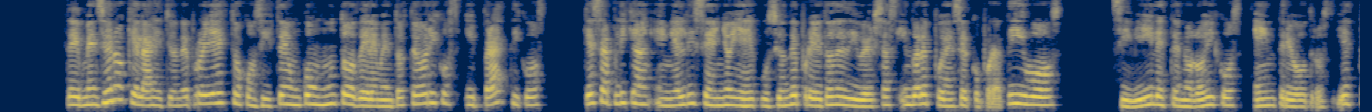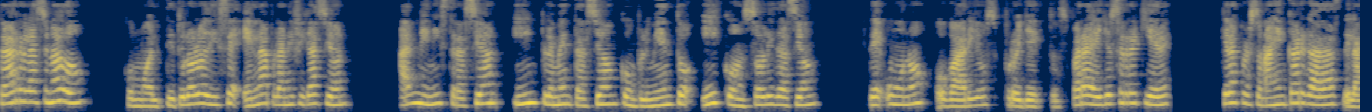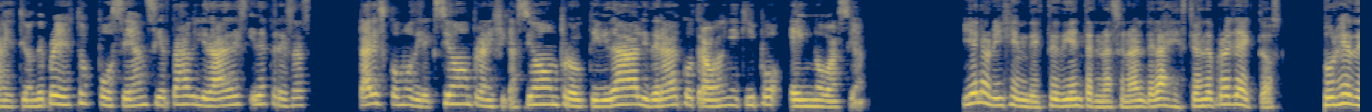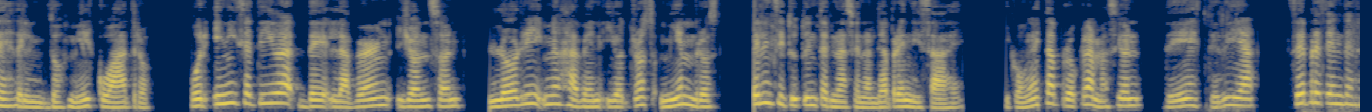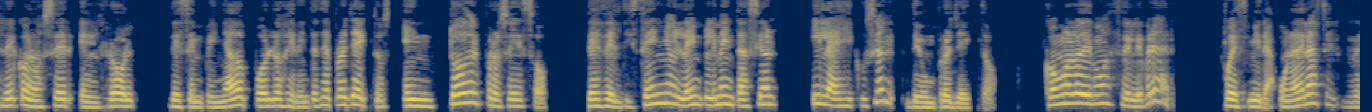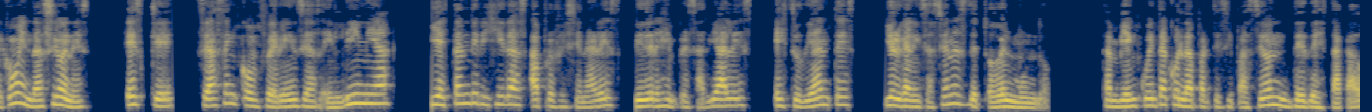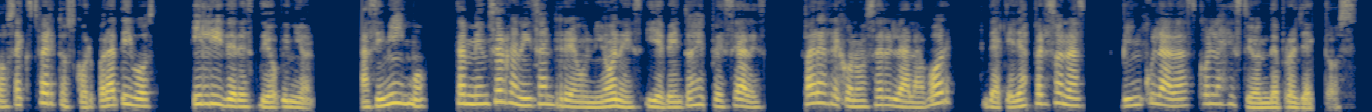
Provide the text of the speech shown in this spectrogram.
Te menciono que la gestión de proyectos consiste en un conjunto de elementos teóricos y prácticos que se aplican en el diseño y ejecución de proyectos de diversas índoles, pueden ser corporativos, civiles, tecnológicos, entre otros. Y está relacionado, como el título lo dice, en la planificación, administración, implementación, cumplimiento y consolidación de uno o varios proyectos. Para ello se requiere que las personas encargadas de la gestión de proyectos posean ciertas habilidades y destrezas tales como dirección, planificación, productividad, liderazgo, trabajo en equipo e innovación. Y el origen de este Día Internacional de la Gestión de Proyectos surge desde el 2004 por iniciativa de Laverne Johnson, Lori Milhaven y otros miembros del Instituto Internacional de Aprendizaje. Y con esta proclamación de este día se pretende reconocer el rol desempeñado por los gerentes de proyectos en todo el proceso, desde el diseño, la implementación y la ejecución de un proyecto. ¿Cómo lo debemos celebrar? Pues mira, una de las recomendaciones es que se hacen conferencias en línea y están dirigidas a profesionales, líderes empresariales, estudiantes y organizaciones de todo el mundo. También cuenta con la participación de destacados expertos corporativos y líderes de opinión. Asimismo, También se organizan reuniones y eventos especiales para reconocer la labor de aquellas personas vinculadas con la gestión de proyectos.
